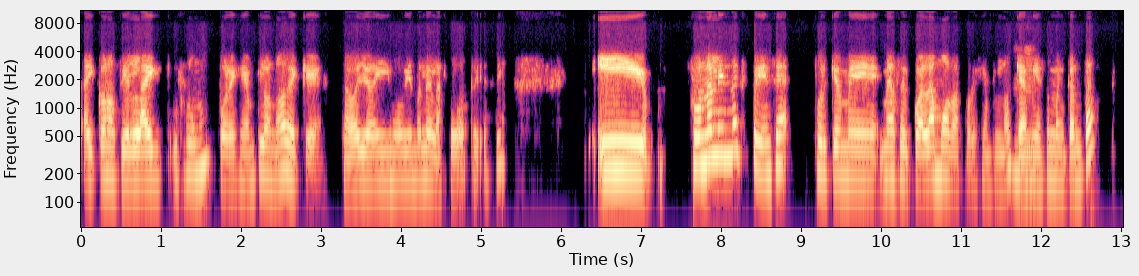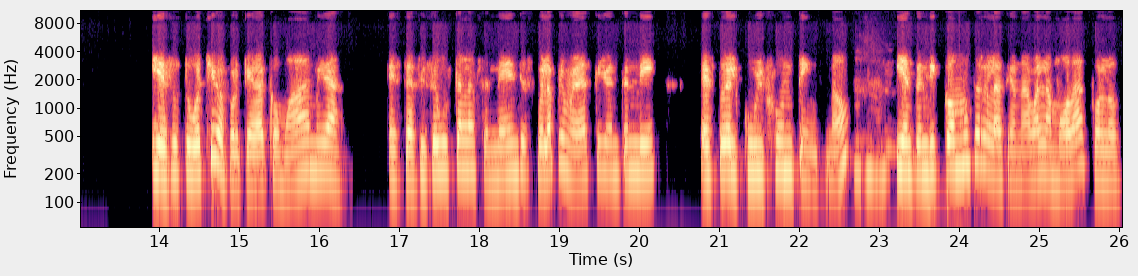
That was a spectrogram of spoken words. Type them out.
Ahí conocí el Lightroom, por ejemplo, ¿no? De que estaba yo ahí moviéndole la foto y así. Y fue una linda experiencia porque me, me acercó a la moda, por ejemplo, ¿no? Que a mí eso me encanta. Y eso estuvo chido porque era como, ah, mira, este, así se buscan las tendencias. Fue la primera vez que yo entendí esto del cool hunting, ¿no? Y entendí cómo se relacionaba la moda con los,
